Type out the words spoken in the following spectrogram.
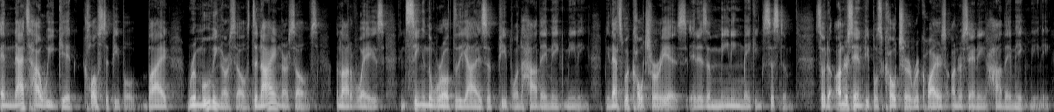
And that's how we get close to people by removing ourselves, denying ourselves in a lot of ways, and seeing the world through the eyes of people and how they make meaning. I mean, that's what culture is. It is a meaning making system. So to understand people's culture requires understanding how they make meaning.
